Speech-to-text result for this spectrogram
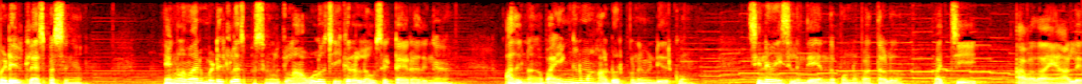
மிடில் கிளாஸ் பசங்க. எங்களை மாதிரி மிடில் கிளாஸ் பசங்களுக்குலாம் அவ்வளோ சீக்கிரம் லவ் செட் ஆகிடாதுங்க அதுக்கு நாங்கள் பயங்கரமாக ஹார்ட் ஒர்க் பண்ண வேண்டியிருக்கோம். சின்ன வயசுலேருந்தே எந்த பொண்ணை பார்த்தாலும் மச்சி அவள் தான் என் ஆள்.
